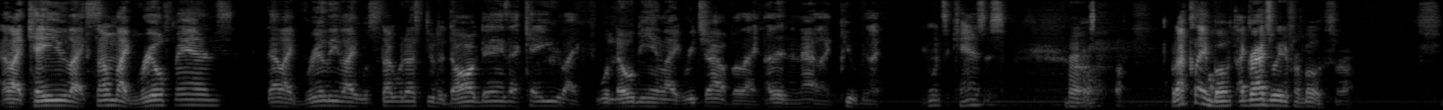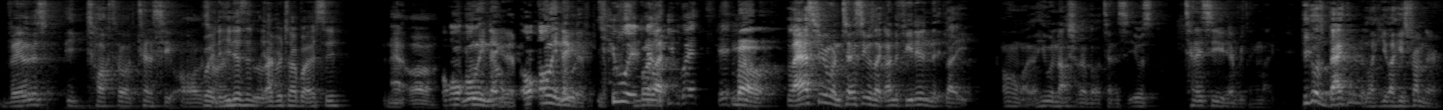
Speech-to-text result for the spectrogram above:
and like KU, like some like real fans that like really like was stuck with us through the dog days at KU, like will know me and like reach out. But like other than that, like people be like, "You went to Kansas," Bro, but I claim both. I graduated from both, so Velus, he talks about Tennessee all the Wait, time. he doesn't ever talk about SC. at all. O- only negative. O- only negative. You would But, know. like, you went. Bro, last year when Tennessee was like undefeated, and like, oh my god, he would not shut up about Tennessee. It was Tennessee everything. Like he goes back there, like he like he's from there.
